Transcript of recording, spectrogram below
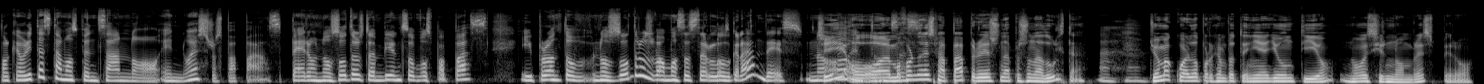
Porque ahorita estamos pensando en nuestros papás, pero nosotros también somos papás y pronto nosotros vamos a ser los grandes, ¿no? Sí, o, a lo mejor no eres papá, pero eres una persona adulta. Yo me acuerdo, por ejemplo, tenía yo un tío, no voy a decir nombres, pero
